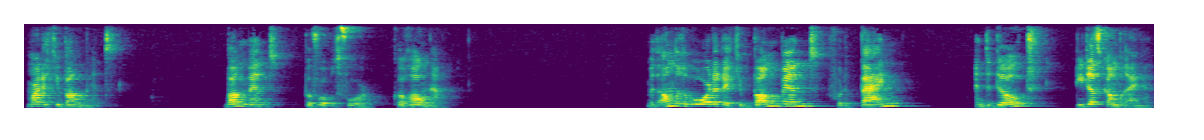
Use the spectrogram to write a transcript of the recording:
Maar dat je bang bent. Bang bent bijvoorbeeld voor corona. Met andere woorden, dat je bang bent voor de pijn en de dood die dat kan brengen.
